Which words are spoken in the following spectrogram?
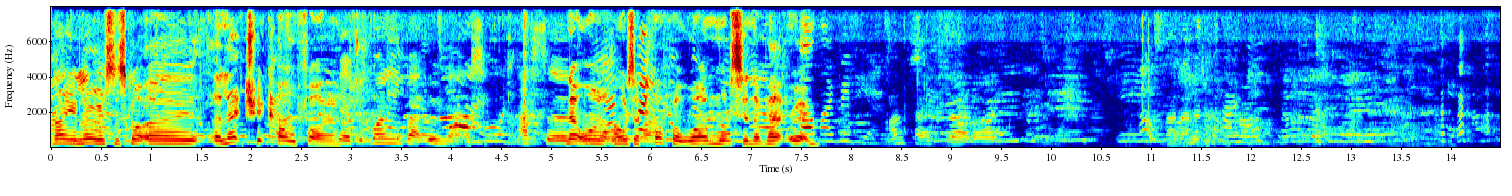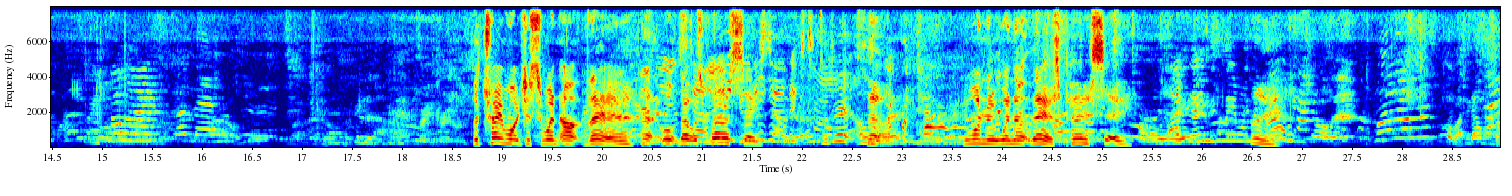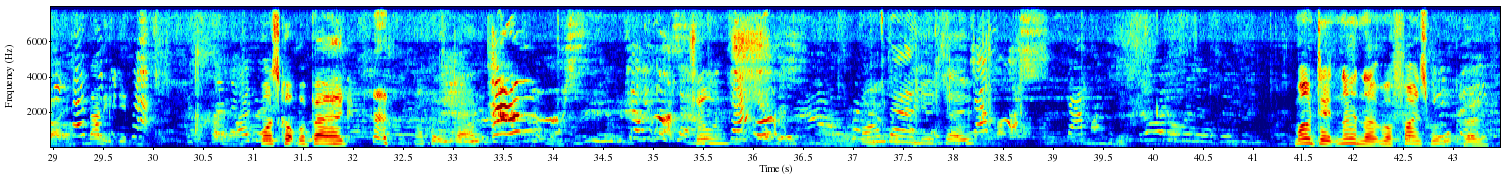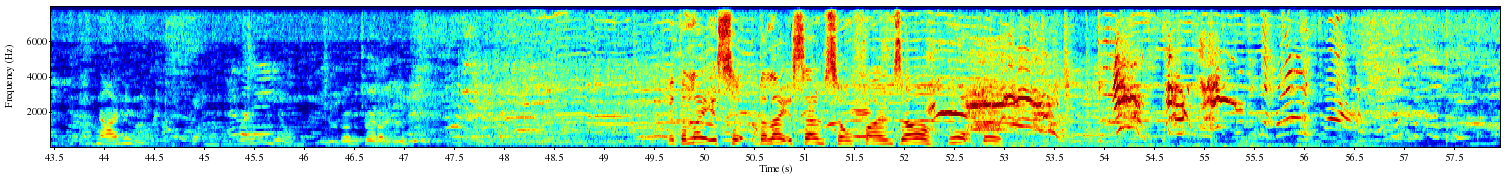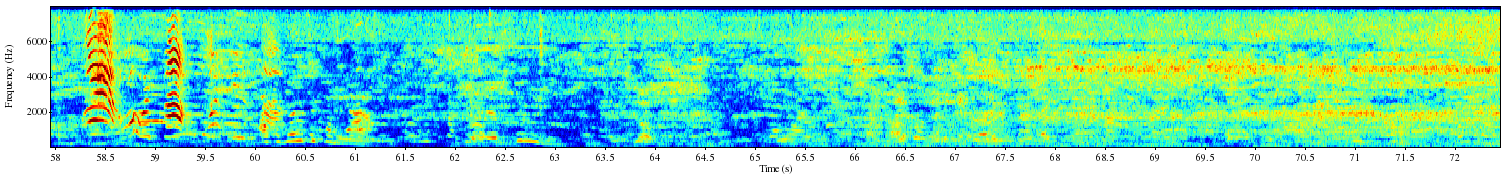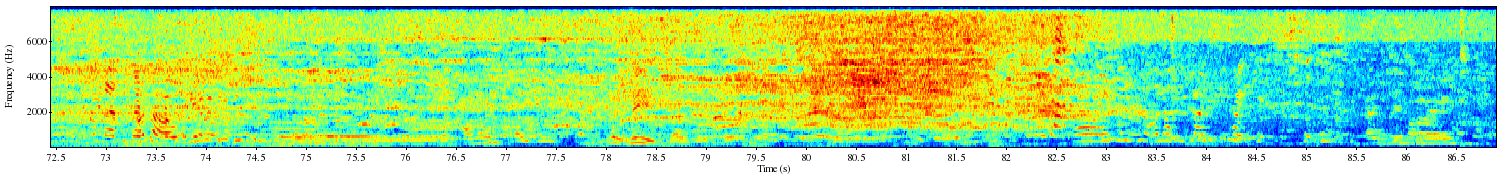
Nanny Lewis has got a electric coal fire. Yeah, but one in the back room. That's that's a. That one was a copper one. What's in the back room? Okay. The train what just went up there. That, well, that was Percy. Did it? Oh, right. The one that went up there is Percy. Hey. Mine's got my bag. I've got your bag. So, Calm down, you two. mine didn't know that my phone's waterproof. No, I didn't. Yeah, the latest uh, the latest Samsung phones are waterproof. That's the water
